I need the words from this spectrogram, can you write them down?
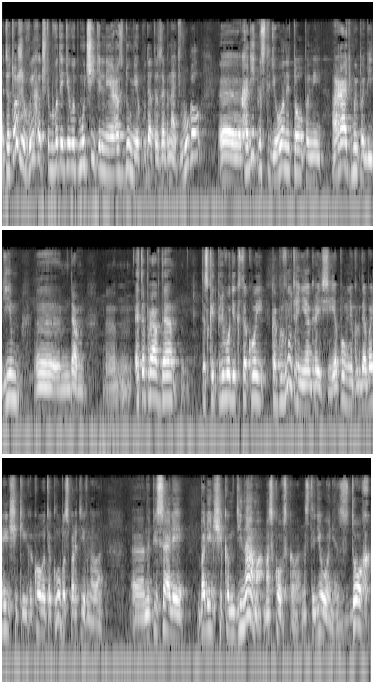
Это тоже выход, чтобы вот эти вот мучительные раздумья куда-то загнать в угол, э, ходить на стадионы толпами, орать «мы победим». э, там, э, это, правда, так сказать, приводит к такой как бы внутренней агрессии. Я помню, когда болельщики какого-то клуба спортивного э, написали болельщикам «Динамо» московского на стадионе «Сдох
